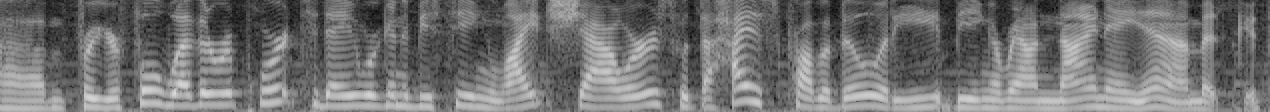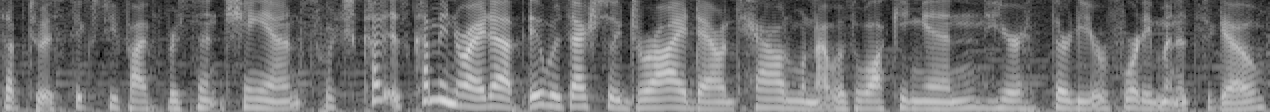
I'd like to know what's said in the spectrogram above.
Um, for your full weather report, today we're going to be seeing light showers with the highest probability being around 9 a.m. It, it's up to a 65% chance, which is coming right up. It was actually dry downtown when I was walking in here 30 or 40 minutes ago.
